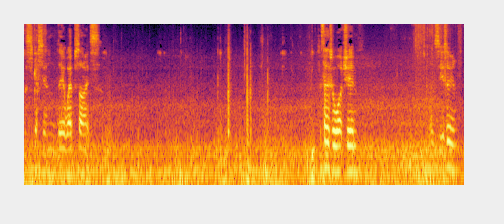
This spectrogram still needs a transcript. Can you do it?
discussing their websites. Thanks for watching and see you soon.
